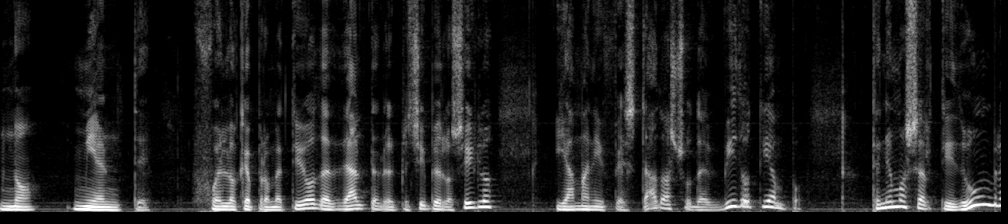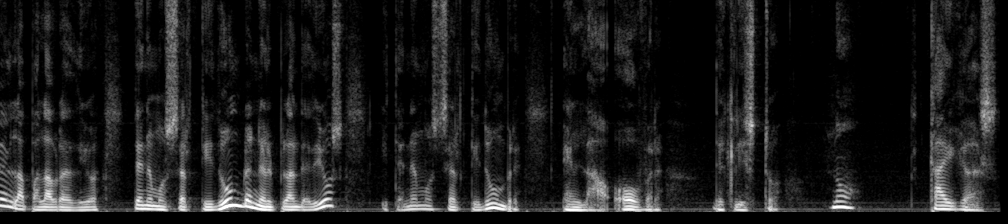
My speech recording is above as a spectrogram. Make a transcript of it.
no miente. Fue lo que prometió desde antes del principio de los siglos y ha manifestado a su debido tiempo. Tenemos certidumbre en la palabra de Dios, tenemos certidumbre en el plan de Dios y tenemos certidumbre en la obra de Cristo. No caigas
